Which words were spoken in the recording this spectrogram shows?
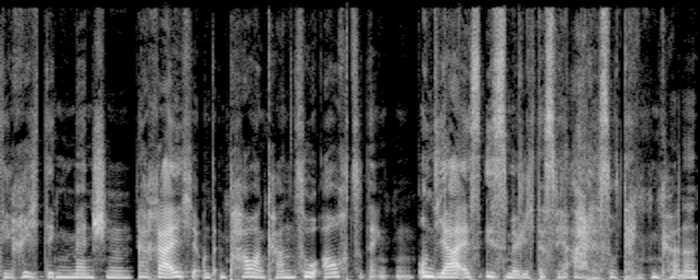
die richtigen Menschen erreiche und empowern kann, so auch zu denken. Und ja, es ist möglich, dass wir alle so denken können.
